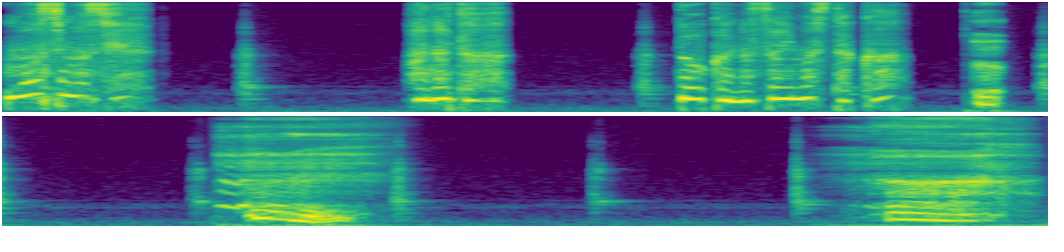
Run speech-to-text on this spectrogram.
もしもし。あなたどうかなさいましたか？うん。ああ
